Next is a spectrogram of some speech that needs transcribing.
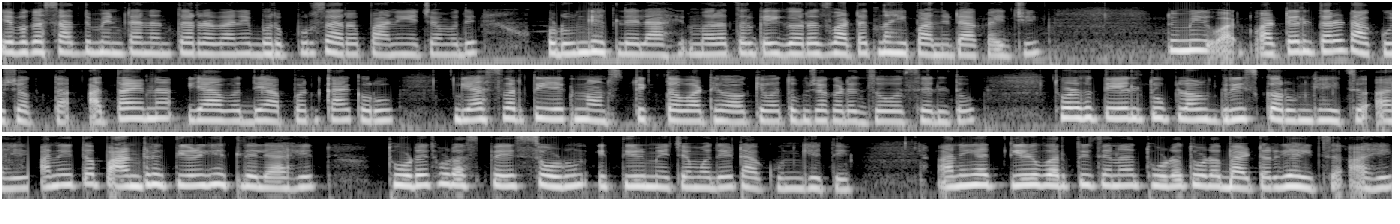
हे बघा सात मिनटानंतर रव्याने भरपूर सारं पाणी याच्यामध्ये ओढून घेतलेलं आहे. मला तर काही गरज वाटत नाही पाणी टाकायची. तुम्ही वा वाटेल तर टाकू शकता. आता आहे ना यामध्ये आपण काय करू? गॅसवरती एक नॉनस्टिक तवा ठेवा किंवा तुमच्याकडे जो असेल तो. थोडंसं तेल तूप लावून ग्रीस करून घ्यायचं आहे. आणि इथं पांढरे तीळ घेतलेले आहेत. थोडे थोडा स्पेस सोडून तीळ मेच्यामध्ये टाकून घेते. आणि या तीळवरतीच आहे ना थोडं थोडं बॅटर घ्यायचं आहे.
